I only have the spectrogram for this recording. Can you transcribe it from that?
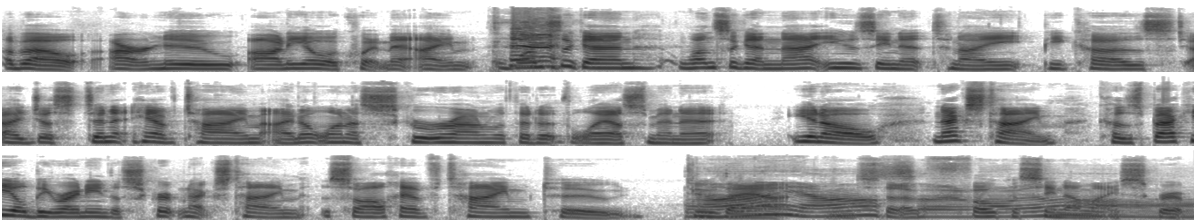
about our new audio equipment, I'm once again, once again, not using it tonight because I just didn't have time. I don't want to screw around with it at the last minute. You know, next time, because Becky will be writing the script next time, so I'll have time to do that instead of focusing on my script.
